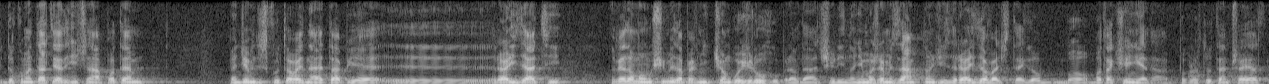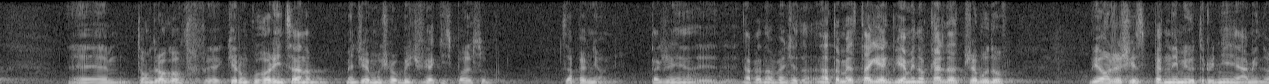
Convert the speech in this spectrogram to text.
dokumentacja techniczna, a potem będziemy dyskutować na etapie y, realizacji. No wiadomo, musimy zapewnić ciągłość ruchu, prawda? Czyli no nie możemy zamknąć i zrealizować tego, bo, bo tak się nie da. Po prostu ten przejazd tą drogą w kierunku Choryńca no, będzie musiał być w jakiś sposób zapewniony. Także y, na pewno będzie to. Natomiast tak jak wiemy, no każda z przebudów wiąże się z pewnymi utrudnieniami. No,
